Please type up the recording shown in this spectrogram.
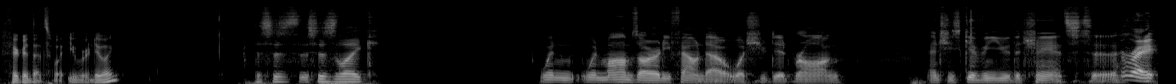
Figured that's what you were doing. This is this is like when when mom's already found out what you did wrong and she's giving you the chance to right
